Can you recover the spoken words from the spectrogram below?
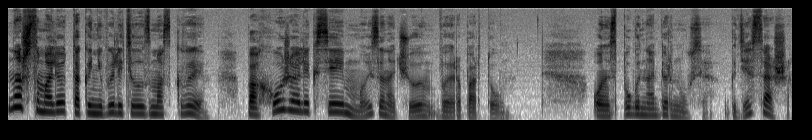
Наш самолет так и не вылетел из Москвы. Похоже, Алексей, мы заночуем в аэропорту. Он испуганно обернулся. Где Саша?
